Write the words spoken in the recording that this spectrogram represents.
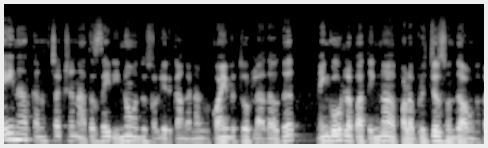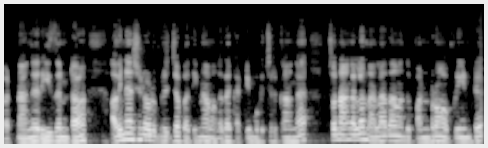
கெய்னார் கன்ஸ்ட்ரக்ஷன் அதர் சைடு இன்னும் வந்து சொல்லியிருக்காங்க. நாங்கள் கோயம்புத்தூரில் அதாவது எங்கள் ஊரில் பார்த்தீங்கன்னா, பல பிரிட்ஜஸ் வந்து அவங்க கட்டினாங்க ரீசெண்டாக அவினாஷி பிரிட்ஜை பார்த்திங்கன்னா அவங்க தான் கட்டி முடிச்சிருக்காங்க. ஸோ நாங்கள்லாம் நல்லா தான் வந்து பண்ணுறோம் அப்படின்ட்டு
